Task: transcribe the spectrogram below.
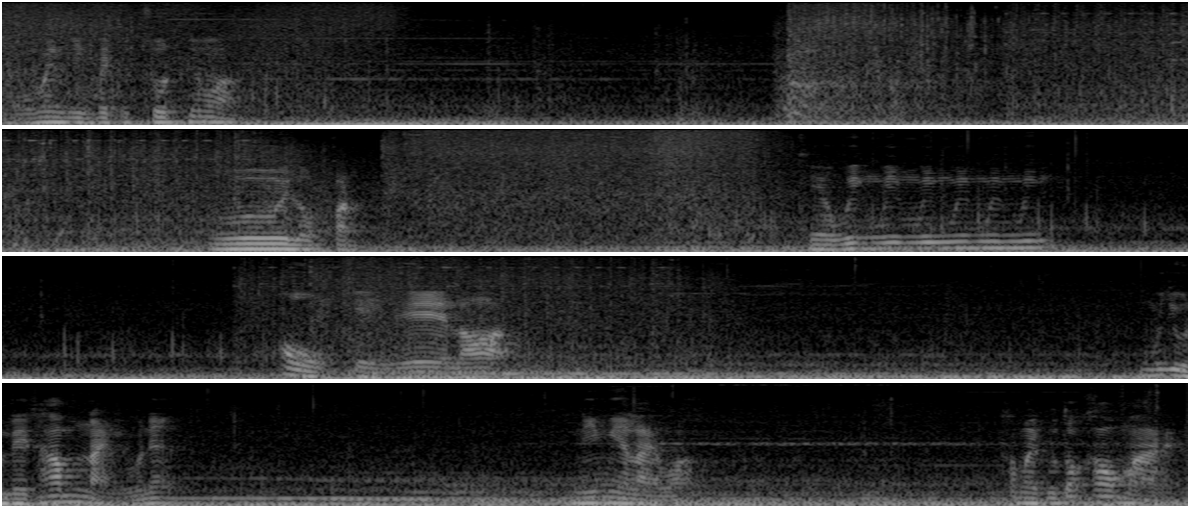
โอ้ไม่ง ยิงไปทุกชุดนี่หว่าอุ้ยหลบก่อนโอเควิ่งวิ่งวิ่งวิ่งวิ่งวิ่งโอเครอดมันอยู่ในถ้ำไหนวะเนี่ย นี่มีอะไรวะทำไมกูต้องเข้ามาเนี่ย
